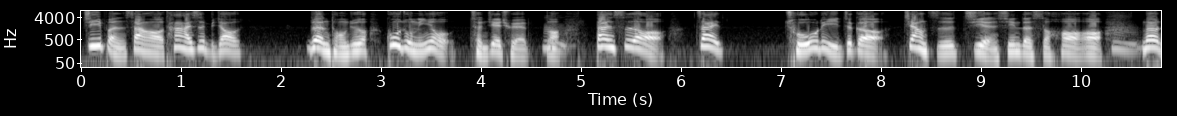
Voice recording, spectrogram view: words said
基本上哦，他还是比较认同，就是说雇主你有惩戒权哦，但是哦，在处理这个降职减薪的时候哦，嗯、那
